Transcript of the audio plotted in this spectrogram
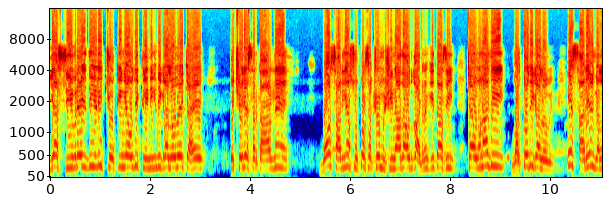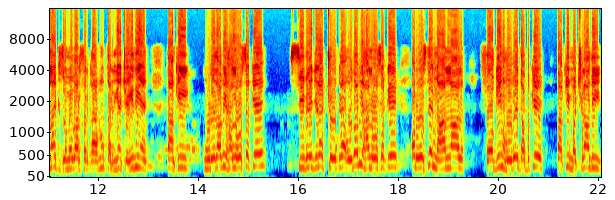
ਜਾਂ ਸੀਵਰੇਜ ਦੀ ਜਿਹੜੀ ਚੋਕਿੰਗ ਹੈ ਉਹਦੀ ਕਲੀਨਿੰਗ ਦੀ ਗੱਲ ਹੋਵੇ, ਚਾਹੇ ਪਿੱਛੇ ਜੇ ਸਰਕਾਰ ਨੇ ਬਹੁਤ ਸਾਰੀਆਂ ਸੁਪਰ ਸਕਸ਼ਨ ਮਸ਼ੀਨਾਂ ਦਾ ਉਦਘਾਟਨ ਕੀਤਾ ਸੀ, ਚਾਹੇ ਉਹਨਾਂ ਦੀ ਵਰਤੋਂ ਦੀ ਗੱਲ ਹੋਵੇ, ਇਹ ਸਾਰੀਆਂ ਗੱਲਾਂ ਇੱਕ ਜ਼ਿੰਮੇਵਾਰ ਸਰਕਾਰ ਨੂੰ ਕਰਨੀਆਂ ਚਾਹੀਦੀਆਂ ਤਾਂ ਕਿ ਕੂੜੇ ਦਾ ਵੀ ਹੱਲ ਹੋ ਸਕੇ, ਸੀਵਰੇਜ ਜਿਹੜਾ ਚੋਕ ਹੈ ਉਹਦਾ ਵੀ ਹੱਲ ਹੋ ਸਕੇ ਔਰ ਉਸ ਦੇ ਨਾਲ ਨਾਲ ਫੌਗਿੰਗ ਹੋਵੇ ਦੱਬ ਕੇ ਤਾਂ ਕਿ ਮੱਛਰਾਂ ਦੀ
